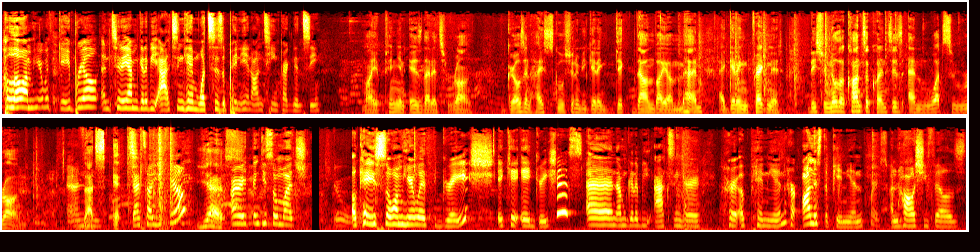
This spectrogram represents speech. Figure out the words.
Hello, I'm here with Gabriel, and today I'm gonna be asking him what's his opinion on teen pregnancy. My opinion is that it's wrong. Girls in high school shouldn't be getting dicked down by a man at getting pregnant. They should know the consequences and what's wrong. And That's it. That's how you feel? Yes. All right, thank you so much. Okay, so I'm here with Grace, aka Gracious, and I'm gonna be asking her her opinion, her honest opinion, on how she feels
